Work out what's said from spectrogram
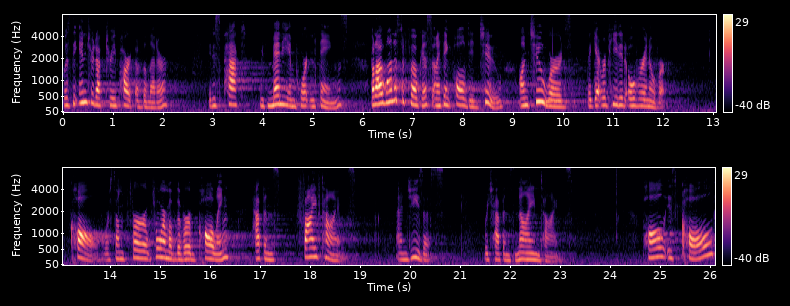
was the introductory part of the letter. It is packed with many important things, but I want us to focus, and I think Paul did too, on two words that get repeated over and over call, or some form of the verb calling, happens five times, and Jesus which happens nine times. Paul is called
